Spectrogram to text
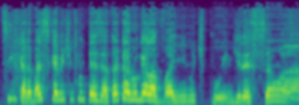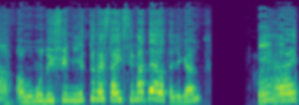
sim, cara, basicamente o que acontece? A tartaruga ela vai indo, tipo, em direção a- ao rumo do infinito e nós tá em cima dela, tá ligado? E falar. aí,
